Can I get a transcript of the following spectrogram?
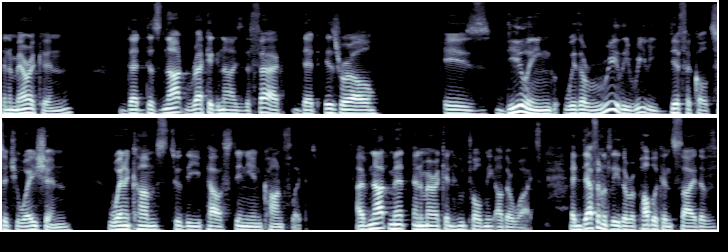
an american that does not recognize the fact that israel is dealing with a really really difficult situation when it comes to the Palestinian conflict. I've not met an American who told me otherwise. And definitely the Republican side of,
